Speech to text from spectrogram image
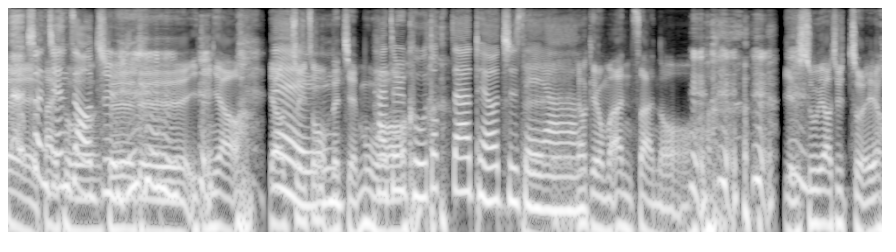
对，瞬间造句，对对对，一定要要追踪我们的节目哦。他就是库多扎，他要吃谁呀？要给我们按赞哦，脸书要去追哦。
